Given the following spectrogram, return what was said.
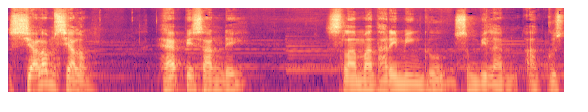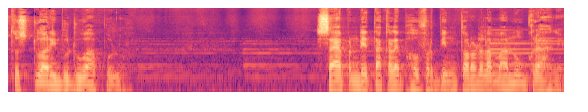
Shalom Shalom. Happy Sunday. Selamat hari Minggu 9 Agustus 2020 Saya Pendeta Caleb Hofer Bintoro dalam anugerahnya.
